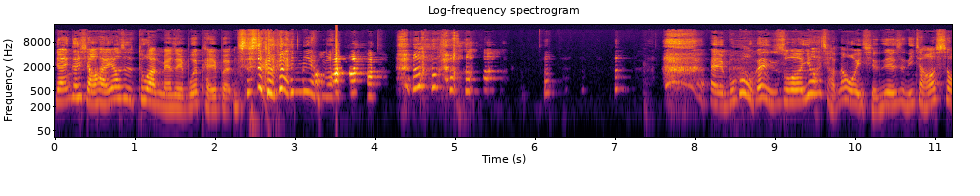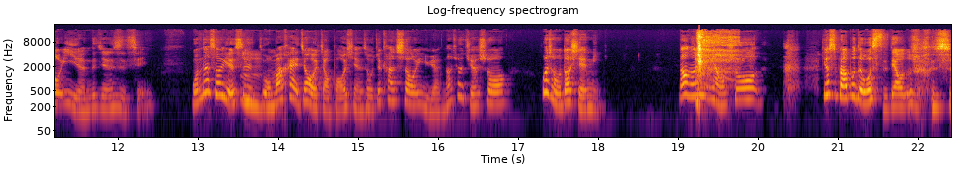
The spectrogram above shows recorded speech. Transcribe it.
养一个小孩，要是突然没了也不会赔本，这是个概念吗？哎、欸，不过我跟你说，又要讲到我以前这件事。你讲到受益人这件事情，我那时候也是，嗯、我妈开始叫我缴保险的时候，我就看受益人，然后就觉得说，为什么都写你？然后我就想说，要是巴不得我死掉，是不是？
